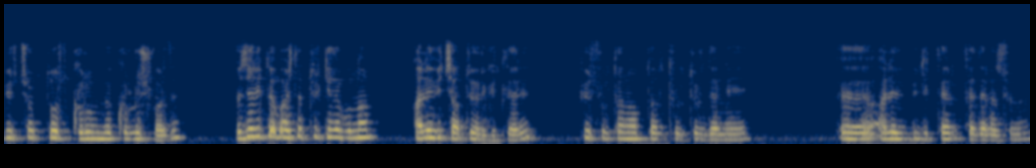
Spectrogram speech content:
birçok dost kurum ve kuruluş vardı. Özellikle başta Türkiye'de bulunan Alevi çatı örgütleri, Pür Sultan Abdal Kültür Derneği, e, Alevi Birlikler Federasyonu,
